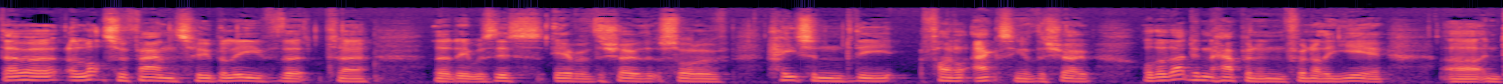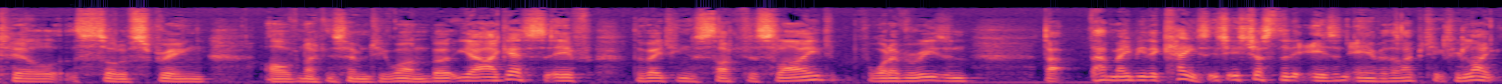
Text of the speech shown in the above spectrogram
There are lots of fans who believe that uh, that it was this era of the show that sort of hastened the final axing of the show, although that didn't happen for another year uh, until sort of spring of 1971. But yeah, I guess if the ratings started to slide for whatever reason, that that may be the case. It's, it's just that it is an era that I particularly like.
